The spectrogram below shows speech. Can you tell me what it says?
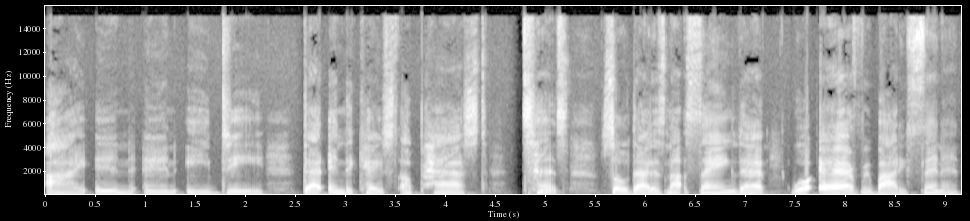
I N N E D. That indicates a past tense. So that is not saying that, well, everybody's sinning,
